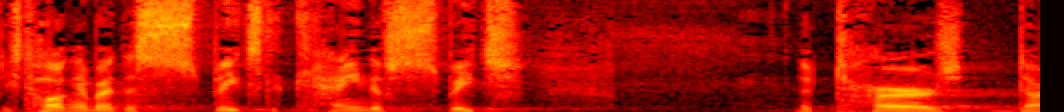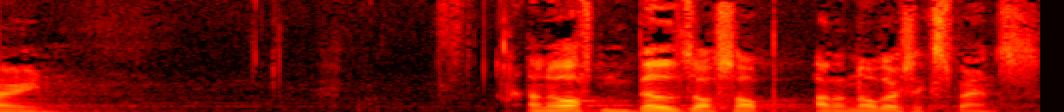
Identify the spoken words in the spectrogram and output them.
He's talking about the speech, the kind of speech that tears down and often builds us up at another's expense.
